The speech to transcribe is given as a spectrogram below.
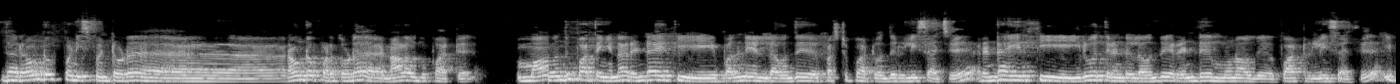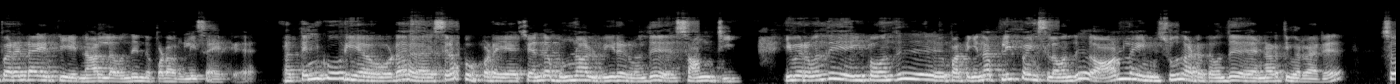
இந்த ரவுண்ட் ஆஃப் பனிஷ்மெண்ட்டோட ரவுண்ட் அப் படத்தோட நாலாவது பார்ட்டு மா வந்து பாத்தீங்கன்னா ரெண்டாயிரத்தி பதினேழுல வந்து ஃபர்ஸ்ட் பார்ட் வந்து ரிலீஸ் ஆச்சு. ரெண்டாயிரத்தி இருபத்தி ரெண்டுல வந்து ரெண்டு மூணாவது பார்ட் ரிலீஸ் ஆச்சு. இப்ப ரெண்டாயிரத்தி நாலுல வந்து இந்த படம் ரிலீஸ் ஆயிருக்கு. தென்கொரியாவோட சிறப்பு படையை சேர்ந்த முன்னாள் வீரர் வந்து சாங்ஜி இவர் வந்து இப்ப வந்து பாத்தீங்கன்னா பிலிப்பைன்ஸ்ல வந்து ஆன்லைன் சூதாட்டத்தை வந்து நடத்தி வர்றாரு. சோ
